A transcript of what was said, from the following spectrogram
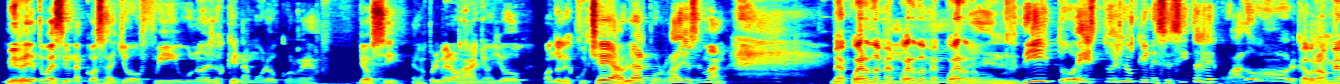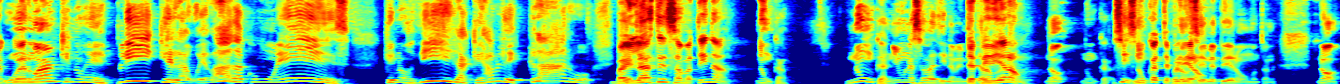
Mira, yo te voy a decir una cosa. Yo fui uno de los que enamoró Correa. Yo sí. En los primeros años, yo cuando lo escuché hablar por radio, ese man, me acuerdo, me acuerdo, me acuerdo. Maldito, esto es lo que necesita el Ecuador. Cabrón, me acuerdo. Un man que nos explique la huevada cómo es, que nos diga, que hable claro. ¿Bailaste Que en Sabatina? Nunca. Nunca, ni una sabatina. Me ¿Te pidieron? No, nunca. Sí, sí. ¿Nunca te pidieron? Sí, me pidieron un montón. No,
